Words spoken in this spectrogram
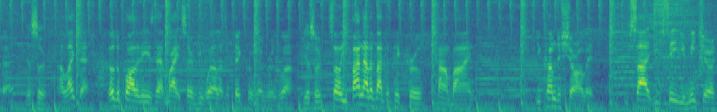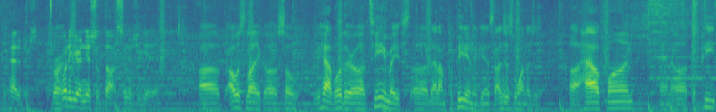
Okay. Yes, sir. I like that. Those are qualities that might serve you well as a pit crew member as well. Yes, sir. So you find out about the pit crew combine. You come to Charlotte. You saw, you see, you meet your competitors. Right. What are your initial thoughts as soon as you get in? Uh, I was like, uh, so we have other uh, teammates uh, that I'm competing against. I just want to just uh, have fun and uh, compete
